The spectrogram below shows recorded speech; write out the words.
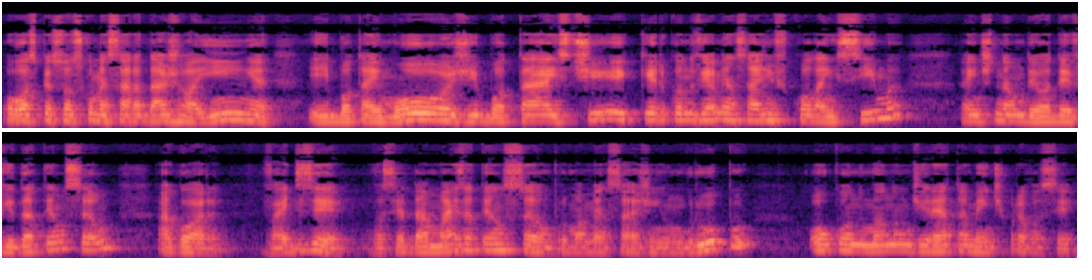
ou as pessoas começaram a dar joinha e botar emoji, botar sticker, quando vê a mensagem ficou lá em cima, a gente não deu a devida atenção. Agora, vai dizer, você dá mais atenção para uma mensagem em um grupo ou quando mandam diretamente para você?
